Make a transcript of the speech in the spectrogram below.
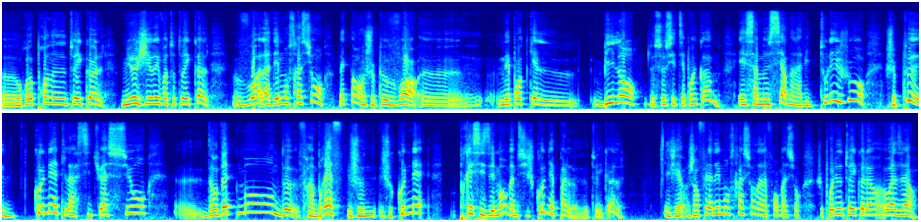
euh, reprendre une auto-école, mieux gérer votre auto-école, voir la démonstration. Maintenant, je peux voir euh, n'importe quel bilan de société.com et ça me sert dans la vie de tous les jours. Je peux connaître la situation euh, d'endettement, de... Enfin bref, je, connais précisément, même si je connais pas l'auto-école, j'en fais la démonstration dans la formation. Je prends une auto-école au hasard,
